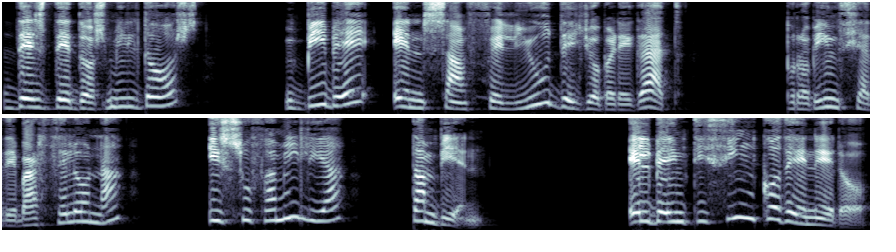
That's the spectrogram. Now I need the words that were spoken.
Desde 2002 vive en San Feliu de Llobregat, provincia de Barcelona, y su familia también. El 25 de enero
